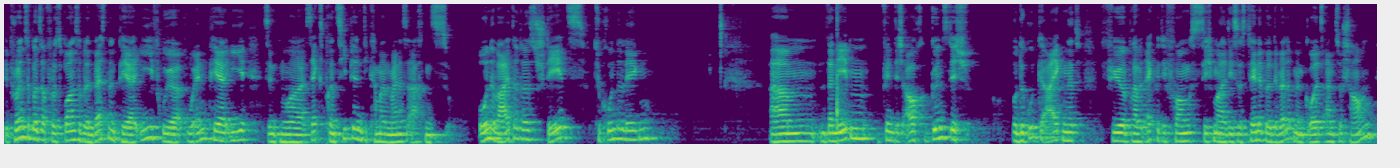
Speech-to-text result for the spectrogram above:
Die Principles of Responsible Investment, PRI, früher UN-PRI, sind nur sechs Prinzipien, die kann man meines Erachtens ohne weiteres stets zugrunde legen. Ähm, daneben finde ich auch günstig oder gut geeignet für Private Equity Fonds, sich mal die Sustainable Development Goals anzuschauen.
